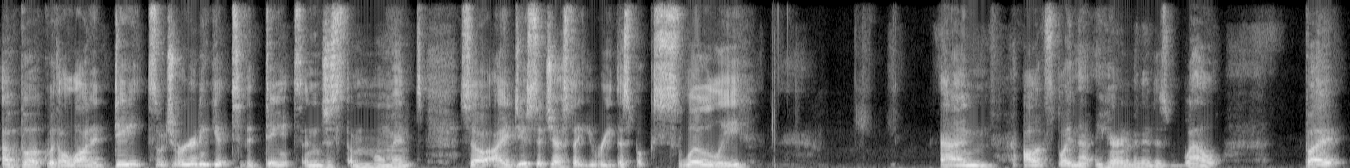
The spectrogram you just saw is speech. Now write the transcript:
a book with a lot of dates, which we're going to get to the dates in just a moment. So, I do suggest that you read this book slowly, and I'll explain that here in a minute as well. But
